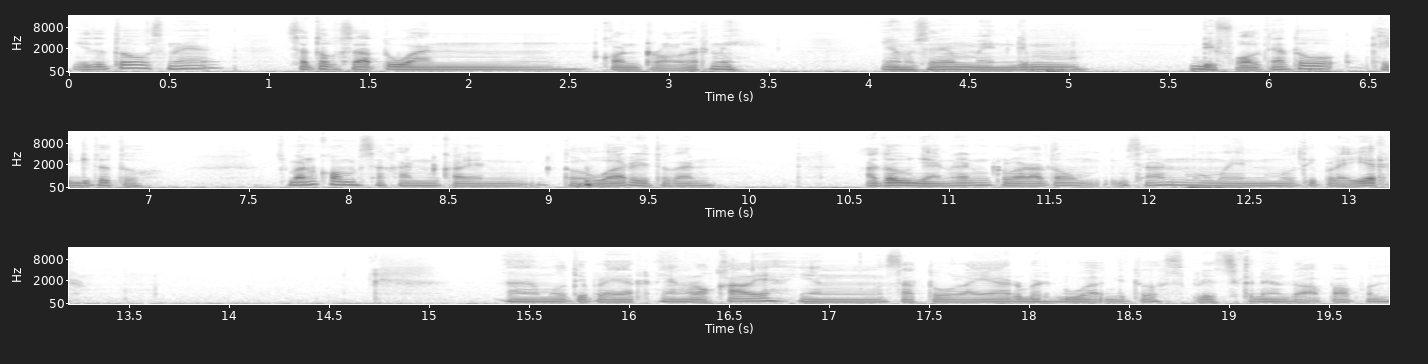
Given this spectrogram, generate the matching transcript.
itu tuh sebenarnya satu kesatuan controller nih ya maksudnya main game defaultnya tuh kayak gitu tuh. Cuman kalau misalkan kalian keluar gitu kan atau jangan kan keluar atau misalkan mau main multiplayer nah multiplayer yang lokal ya yang satu layar berdua gitu split screen atau apa pun.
